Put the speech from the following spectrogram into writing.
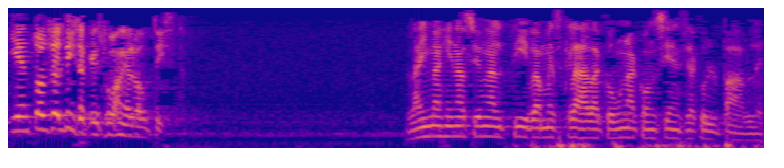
y entonces dice que es Juan el Bautista. La imaginación altiva mezclada con una conciencia culpable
